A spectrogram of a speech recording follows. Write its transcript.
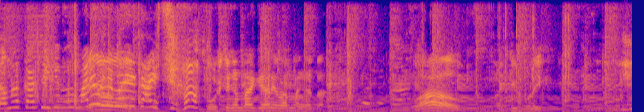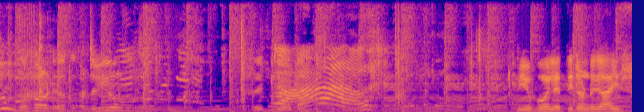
നമ്മൾ കാത്തിരിക്കുന്നത് മനോഹരമായ കാഴ്ച. സൂക്ഷിച്ചും കണ്ടാ കയറി വരണം കേട്ടാ. വാവ് അടിപൊളി. വ്യൂ പോയിന്റ് എത്തിയിട്ടുണ്ട് ഗായ്സ്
